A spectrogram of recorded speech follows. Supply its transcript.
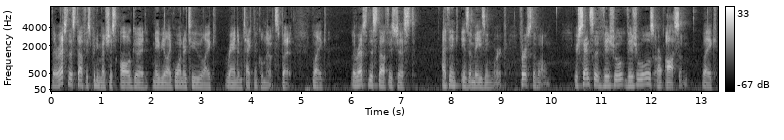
the rest of the stuff is pretty much just all good. Maybe like one or two like random technical notes, but like the rest of the stuff is just, I think, is amazing work. First of all, your sense of visual visuals are awesome. Like,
